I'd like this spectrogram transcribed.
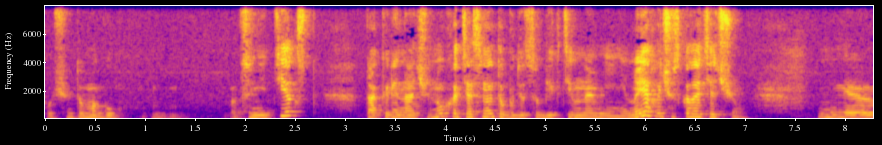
в общем-то, могу оценить текст так или иначе, ну, хотя все равно это будет субъективное мнение. Но я хочу сказать о чем. Э,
